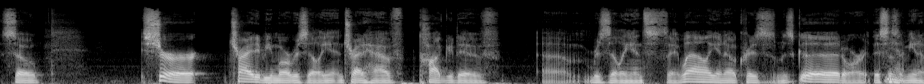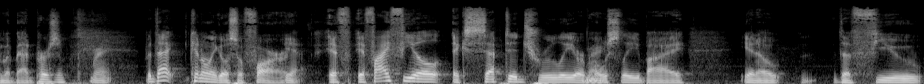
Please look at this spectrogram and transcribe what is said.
So sure, try to be more resilient and try to have cognitive um, resilience. Say, well, you know, criticism is good, or this doesn't Yeah. mean I'm a bad person. Right. But that can only go so far. Yeah. If if I feel accepted truly or Right. mostly by, you know, the few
